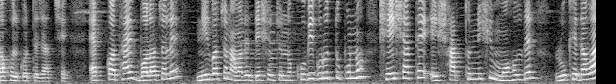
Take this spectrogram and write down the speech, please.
দখল করতে যাচ্ছে। এক কথায় বলা চলে, নির্বাচন আমাদের দেশের জন্য খুবই গুরুত্বপূর্ণ। সেই সাথে এই স্বার্থন্বেষী মহলদের রুখে দেওয়া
